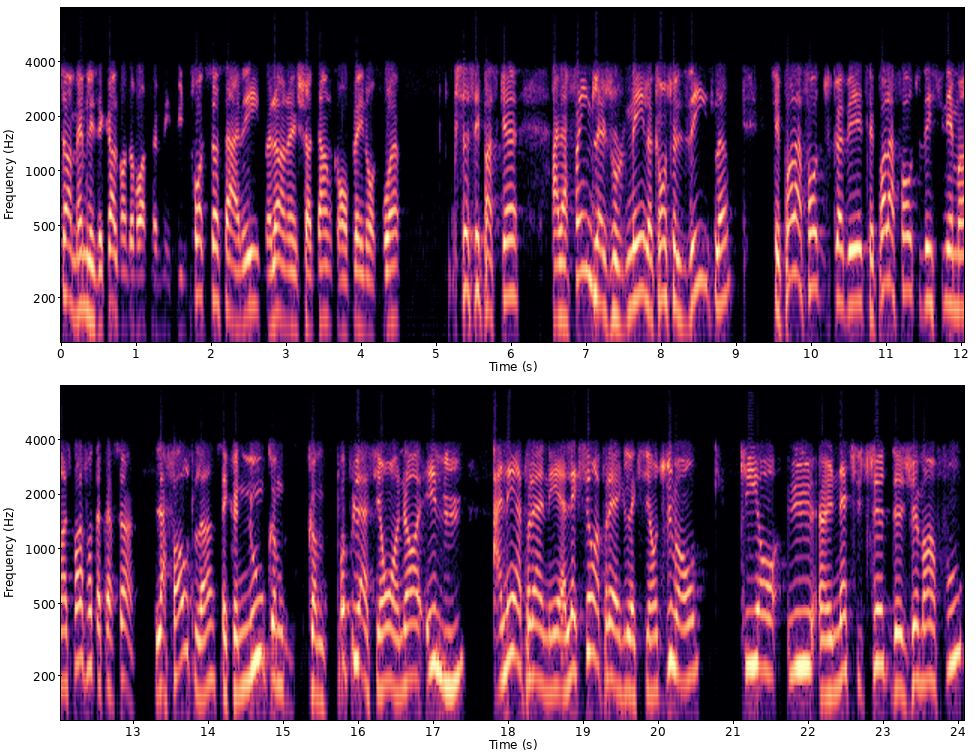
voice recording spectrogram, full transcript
ça, même les écoles vont devoir fermer. Puis une fois que ça, ça arrive, ben là, on a un shutdown complet une autre fois. Puis ça, c'est parce que, à la fin de la journée, qu'on se le dise, là, c'est pas la faute du COVID, c'est pas la faute des cinémas, c'est pas la faute de personne. La faute, là, c'est que nous, comme, comme population, on a élu, année après année, élection après élection, du monde qui ont eu une attitude de je m'en fous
